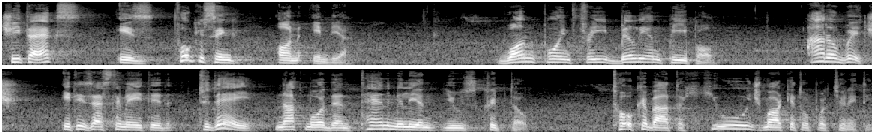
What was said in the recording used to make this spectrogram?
CheetahX is focusing on India. 1.3 billion people, out of which it is estimated today not more than 10 million use crypto. Talk about a huge market opportunity.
